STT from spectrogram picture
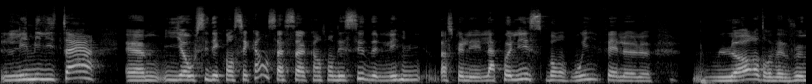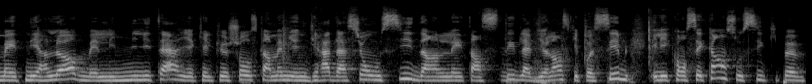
les militaires, euh, il y a aussi des conséquences à ça quand on décide, parce que la police, bon, oui, fait l'ordre, veut maintenir l'ordre, mais les militaires, il y a quelque chose quand même, il y a une gradation aussi dans l'intensité de la violence qui est possible et les conséquences aussi qui peuvent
